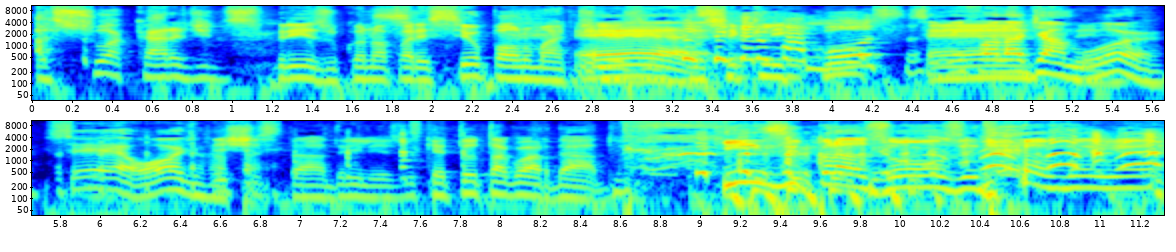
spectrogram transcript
a sua cara de desprezo quando apareceu o Paulo Matias, É. você que era uma clicou... moça. Você vem falar de amor? Você é ódio, rapaz. Deixa estar, Drilis, o que é teu tá guardado. 15 para as 11 da manhã.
